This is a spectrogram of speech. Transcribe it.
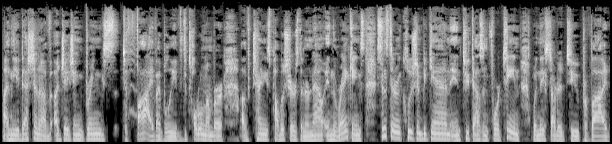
And the addition of uh, Zhejiang brings to five, I believe, the total number of Chinese publishers that are now in the rankings since their inclusion began in 2014 when they started to provide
